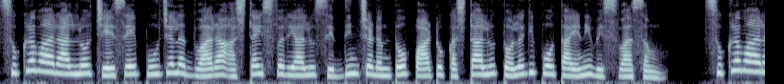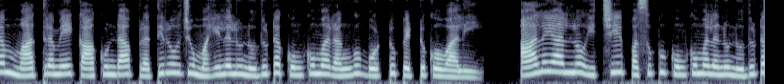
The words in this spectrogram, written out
శుక్రవారాల్లో చేసే పూజల ద్వారా అష్టైశ్వర్యాలు సిద్ధించడంతో పాటు కష్టాలు తొలగిపోతాయని విశ్వాసం. శుక్రవారం మాత్రమే కాకుండా ప్రతిరోజు మహిళలు నుదుట కుంకుమ రంగు బొట్టు పెట్టుకోవాలి. ఆలయాల్లో ఇచ్చే పసుపు కుంకుమలను నుదుట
